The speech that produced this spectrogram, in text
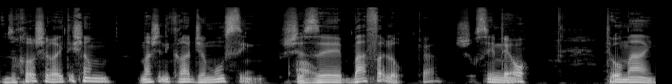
אני זוכר שראיתי שם מה שנקרא ג'מוסים, שזה בפלו, כן. שעושים... תאו. תאו מים.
